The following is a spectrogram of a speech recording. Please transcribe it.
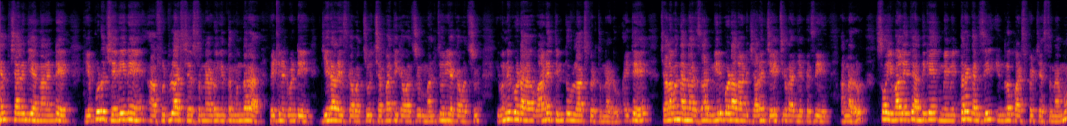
హెల్త్ ఛాలెంజ్ అన్నానంటే ఎప్పుడు చెరీనే ఆ ఫుడ్ బ్లాగ్స్ చేస్తున్నాడు ఇంత ముందర పెట్టినటువంటి జీరా రైస్ కావచ్చు చపాతీ కావచ్చు మంచూరియా కావచ్చు ఇవన్నీ కూడా వాడే తింటూ బ్లాగ్స్ పెడుతున్నాడు. అయితే చాలామంది అన్నారు సార్ మీరు కూడా అలాంటి ఛాలెంజ్ చేయొచ్చు కదా అని చెప్పేసి అన్నారు. సో ఇవాళైతే అందుకే మేమిద్దరం కలిసి ఇందులో పార్టిసిపేట్ చేస్తున్నాము.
